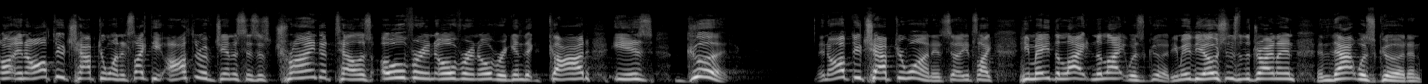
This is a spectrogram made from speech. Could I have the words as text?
uh, and all through chapter one, it's like the author of Genesis is trying to tell us over and over and over again that God is good. And all through chapter one, it's, uh, it's like he made the light and the light was good. He made the oceans and the dry land and that was good. And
